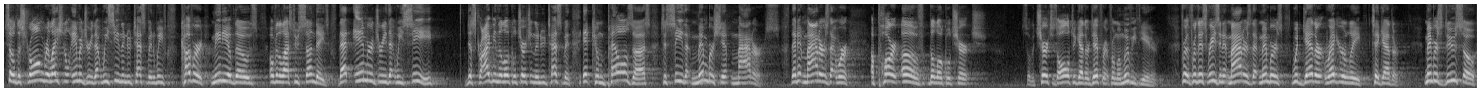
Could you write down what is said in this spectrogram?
So, the strong relational imagery that we see in the New Testament, we've covered many of those over the last two Sundays. That imagery that we see describing the local church in the New Testament, it compels us to see that membership matters that it matters that we're a part of the local church. So the church is altogether different from a movie theater. For, for this reason, it matters that members would gather regularly together. Members do so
